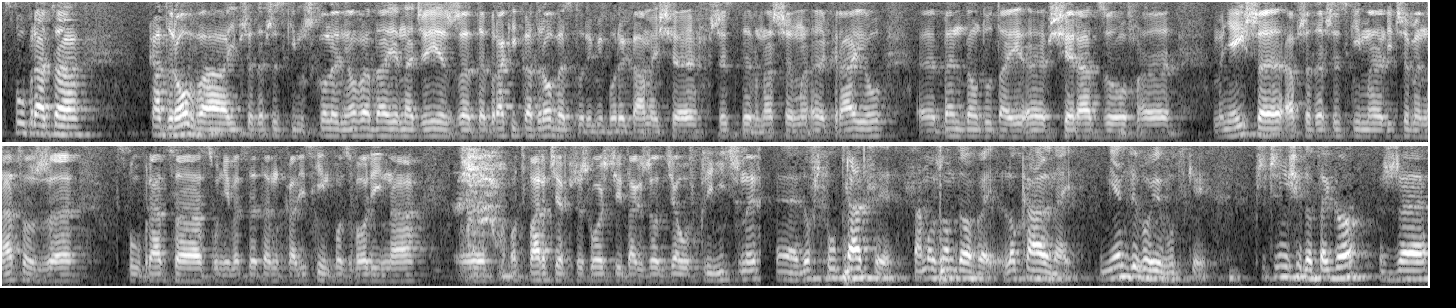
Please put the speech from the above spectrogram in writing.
Współpraca kadrowa i przede wszystkim szkoleniowa daje nadzieję, że te braki kadrowe, z którymi borykamy się wszyscy w naszym e, kraju, e, będą tutaj e, w Sieradzu mniejsze, a przede wszystkim liczymy na to, że współpraca z Uniwersytetem Kaliskim pozwoli na otwarcie w przyszłości także oddziałów klinicznych. e, do współpracy samorządowej, lokalnej, międzywojewódzkiej przyczyni się do tego, że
